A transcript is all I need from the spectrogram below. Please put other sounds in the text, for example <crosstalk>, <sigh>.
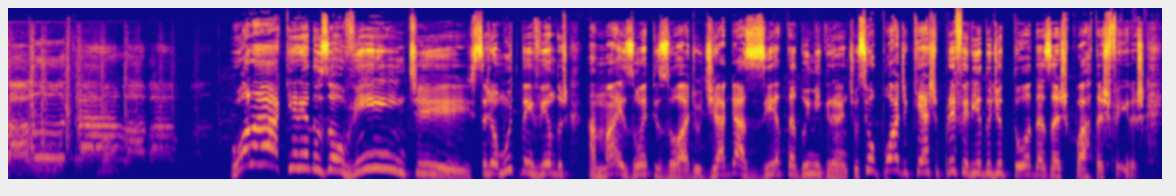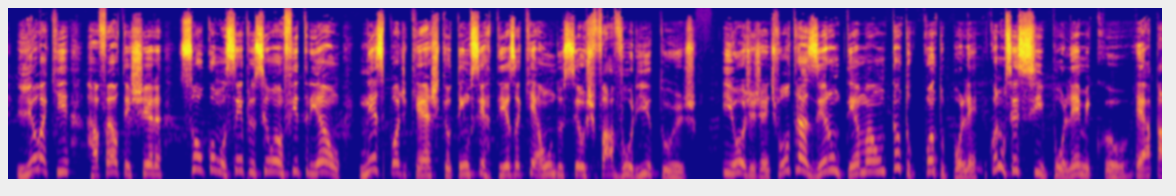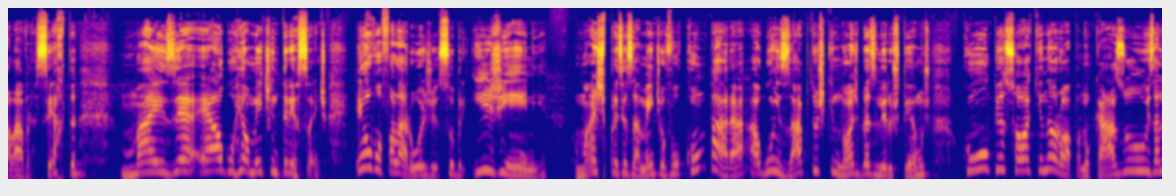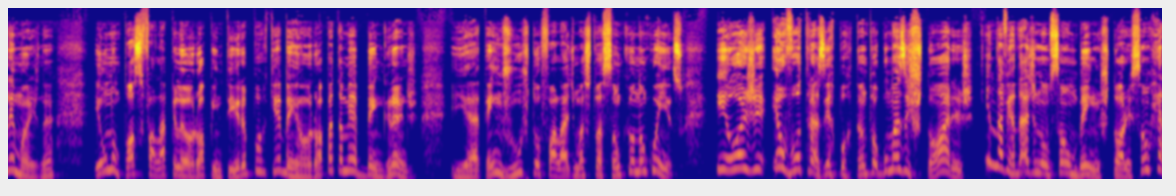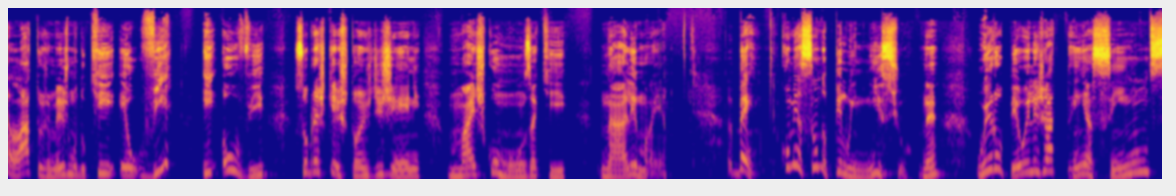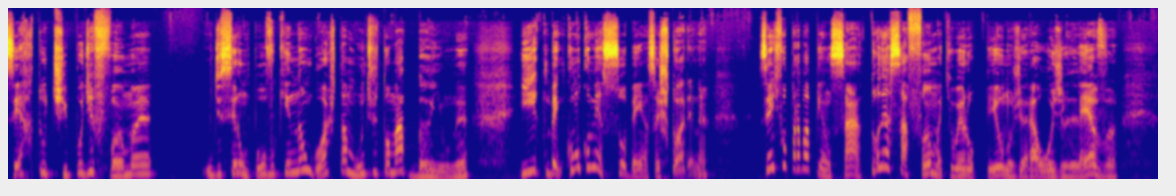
lava outra, lava uma. Olá, queridos ouvintes! Sejam muito bem-vindos a mais um episódio de A Gazeta do Imigrante, o seu podcast preferido de todas as quartas-feiras. E eu aqui, Rafael Teixeira, sou como sempre o seu anfitrião nesse podcast que eu tenho certeza que é um dos seus favoritos. E hoje, gente, vou trazer um tema um tanto quanto polêmico. Eu não sei se polêmico é a palavra certa, mas é, é algo realmente interessante. Eu vou falar hoje sobre higiene. Mais precisamente, eu vou comparar alguns hábitos que nós brasileiros temos com o pessoal aqui na Europa, no caso, os alemães, né? Eu não posso falar pela Europa inteira porque, bem, a Europa também é bem grande e é até injusto eu falar de uma situação que eu não conheço. E hoje eu vou trazer, portanto, algumas histórias que na verdade não são bem histórias, são relatos mesmo do que eu vi e ouvi sobre as questões de higiene mais comuns aqui na Alemanha. Bem, começando pelo início, né? O europeu ele já tem assim um certo tipo de fama de ser um povo que não gosta muito de tomar banho, né? E, bem, como começou bem essa história, né? Se a gente for parar pra pensar, toda essa fama que o europeu, no geral, hoje leva,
